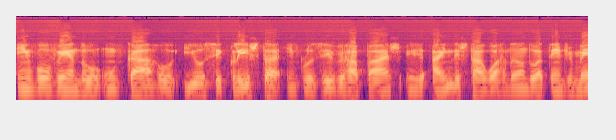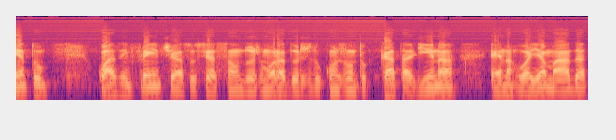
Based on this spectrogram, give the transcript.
envolvendo um carro e o ciclista, inclusive o rapaz ainda está aguardando o atendimento, quase em frente à Associação dos Moradores do Conjunto Catalina, é, na Rua Yamada.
